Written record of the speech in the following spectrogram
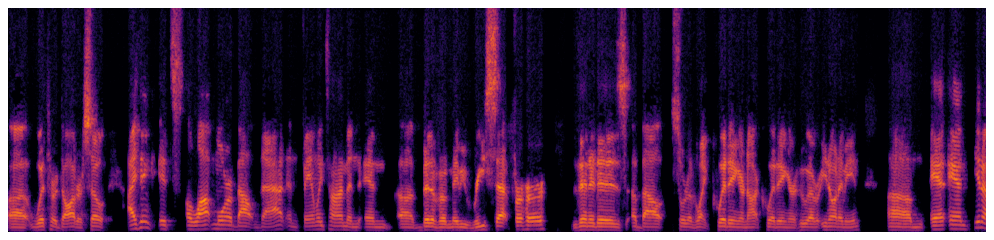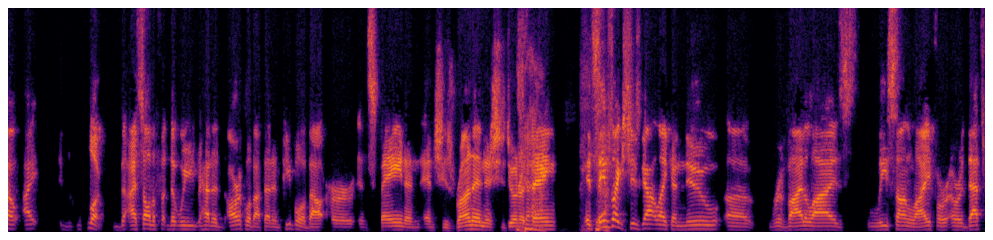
uh, with her daughter. So I think it's a lot more about that and family time and and a bit of a maybe reset for her than it is about sort of like quitting or not quitting or whoever. You know what I mean? Um, and and you know I look, I saw the, that we had an article about that and people about her in Spain and, and she's running and she's doing her yeah. thing. It seems yeah. like she's got like a new uh, revitalized lease on life, or or that's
